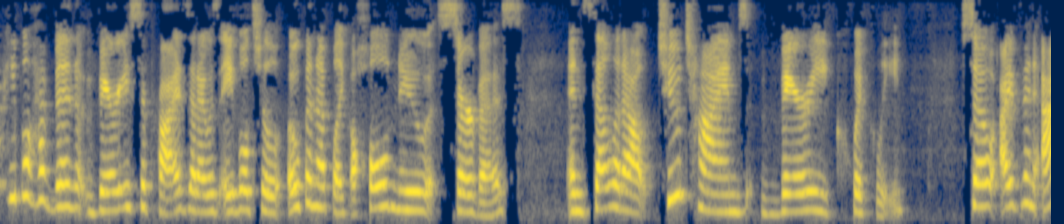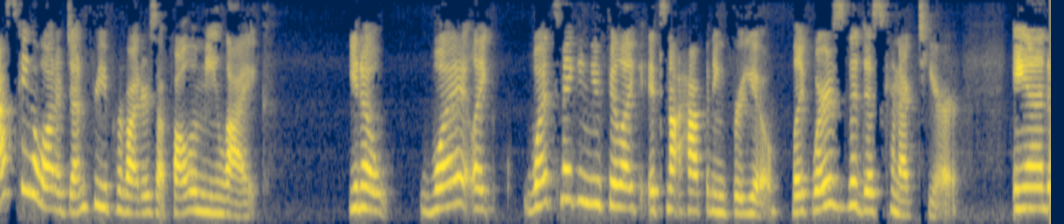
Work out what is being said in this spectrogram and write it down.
of people have been very surprised that I was able to open up like a whole new service and sell it out two times very quickly. So I've been asking a lot of done for you providers that follow me, like, you know, what, like, what's making you feel like it's not happening for you? Like, where's the disconnect here? And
